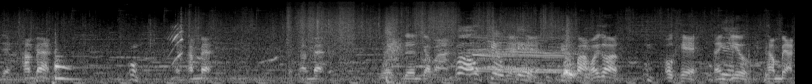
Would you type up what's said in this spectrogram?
เดี๋ยวคัมแบ็กเดี๋ยวคัมแบ็ก เดี๋ยวคัมแบ็กเดี๋ยวเดินกลับมา โอเคโอเค ฝากไว้ก่อน โอเค thank you คัมแบ็ก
